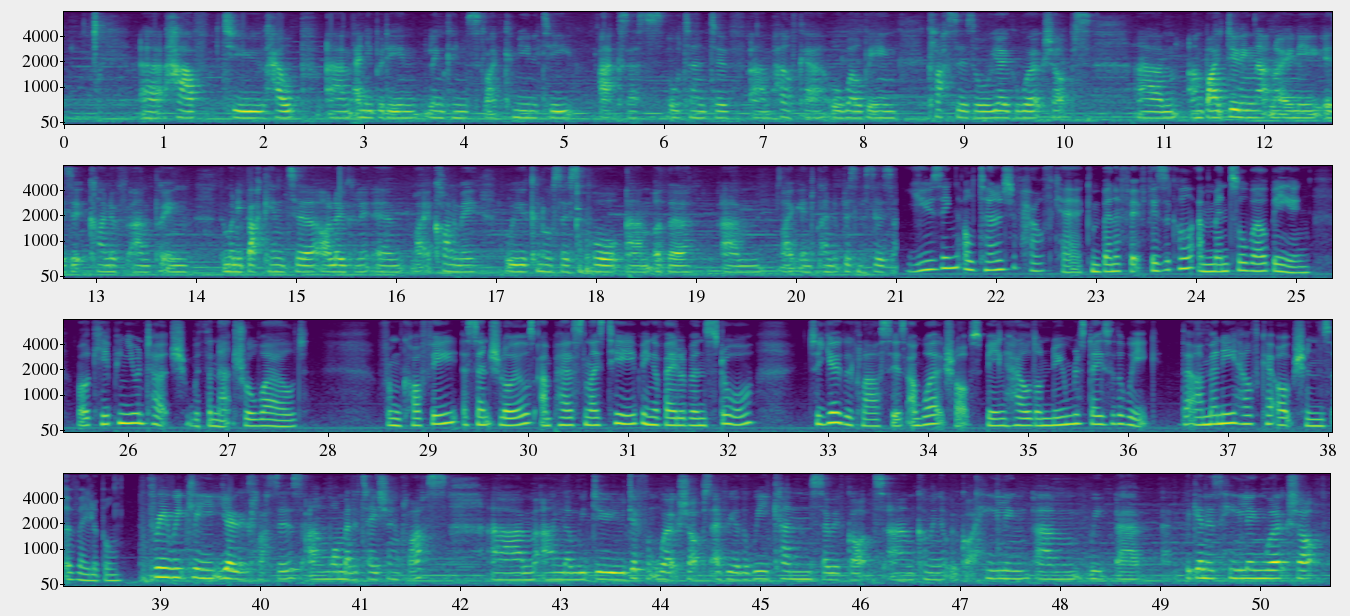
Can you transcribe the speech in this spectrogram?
uh, have to help um, anybody in Lincoln's like community access alternative um, healthcare or well-being classes or yoga workshops. Um, and by doing that, not only is it kind of um, putting the money back into our local um, like economy, but you can also support um, other um, like independent businesses. Using alternative healthcare can benefit physical and mental well-being while keeping you in touch with the natural world. From coffee, essential oils, and personalised tea being available in store, to yoga classes and workshops being held on numerous days of the week, there are many healthcare options available. Three weekly yoga classes and one meditation class. Um, and then we do different workshops every other weekend. So we've got um, coming up, we've got a healing, um, we, uh, beginners healing workshop.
